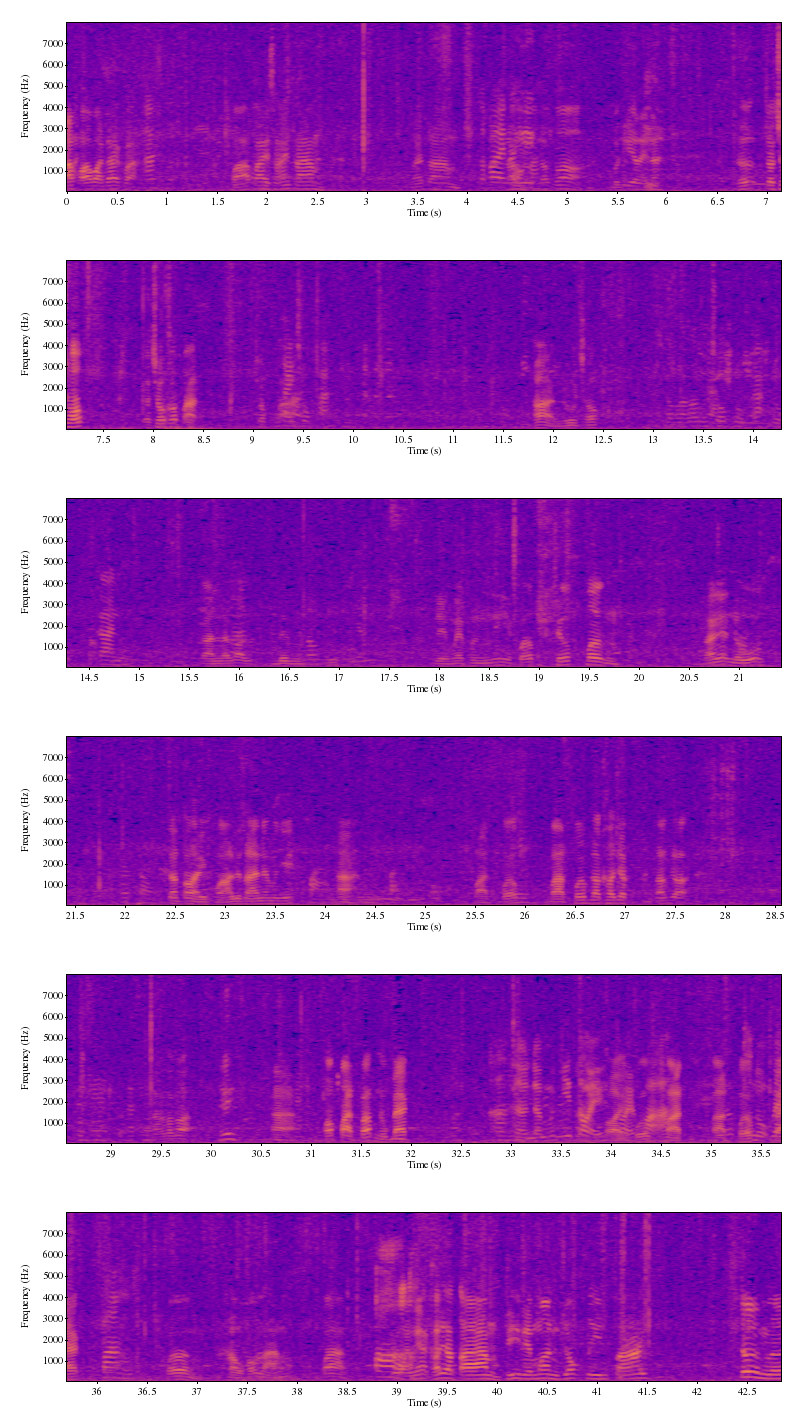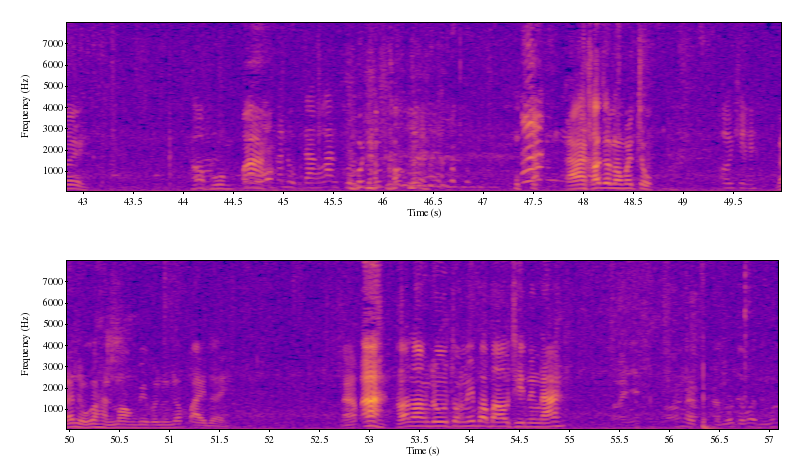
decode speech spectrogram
อะขวาก่อนได้ขวาอะขวาไปซ้ายตามซ้ายตามแล้วก็อะไรต่ออีกแล้วก็เมื่อกี้อะไรนะเออจะชกจะชกเขาปัดชกขใครวาชกคะอ่าหนูชกแล้วก็ชกหนูกะหนูกันกันแล้วก็ดึงดึงไปพึ่งนี่ปุ๊บชึบปึ้งอันนี้หนูจะต่อยขวาหรือซ้ายเนี่ยเมื่อกี้อะปาดปุ๊บปาดปุ๊บแล้วเขาจะแล้วก็แล้วก็อ่าพอ ปัดปั๊บหนูแบ็คอะเดี๋ยวเดี๋ยวเมื่อกี้ต่อยต่อยต่อยปุ๊ขบวาปัดปัดปุ๊บหนูแบแบ็กคปั้งเปิ้งเข่าเข้าหลังป้างอ๋อตัวเนี้ยเขาจะตามพี่เดมอนยกตีนซ้ายจึ้งเลยเข้าภูมิป้างโอ้กระดูกดังลั่นกูทั้งครบเลยอ่าเขาจะลงไปจุก โอเคแล้วหนูก็หันมองวิวบนนู้นแล้วไปเลยนะครับอะขอลองดูตรงนี้เบาๆทีหนึ่งนะโ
